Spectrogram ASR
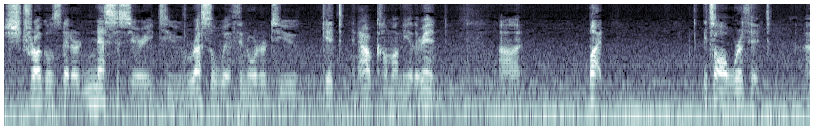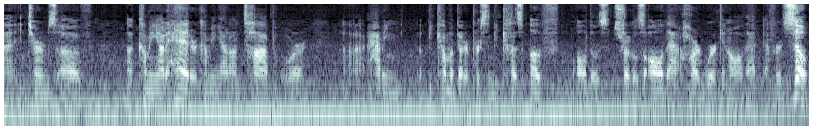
struggles that are necessary to wrestle with in order to get an outcome on the other end. Uh, but it's all worth it uh, in terms of uh, coming out ahead or coming out on top or uh, having become a better person because of all those struggles, all that hard work, and all that effort. So,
